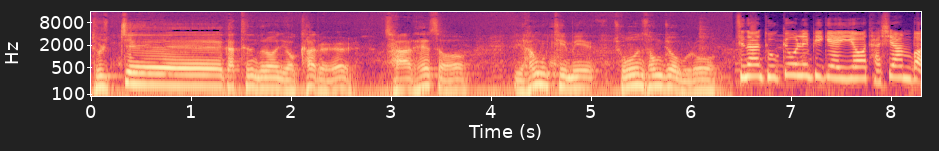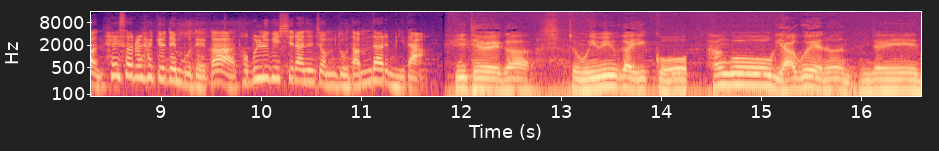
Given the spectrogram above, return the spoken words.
둘째 같은 그런 역할을 잘 해서 이 한국팀이 좋은 성적으로 지난 도쿄올림픽에 이어 다시 한번 해설을 하게 된 무대가 WBC라는 점도 남다릅니다. 이 대회가 좀 의미가 있고 한국 야구에는 굉장히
